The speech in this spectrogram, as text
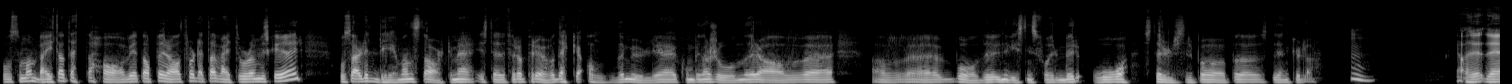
og som man veit at dette har vi et apparat for, dette veit vi hvordan vi skal gjøre, og så er det det man starter med, i stedet for å prøve å dekke alle mulige kombinasjoner av, eh, av eh, både undervisningsformer og størrelser på, på studentkulla. Mm. Ja, det, det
